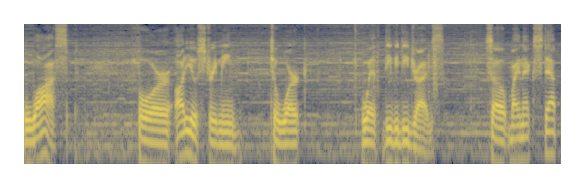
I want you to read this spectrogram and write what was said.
WASP for audio streaming to work with DVD drives. So my next step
